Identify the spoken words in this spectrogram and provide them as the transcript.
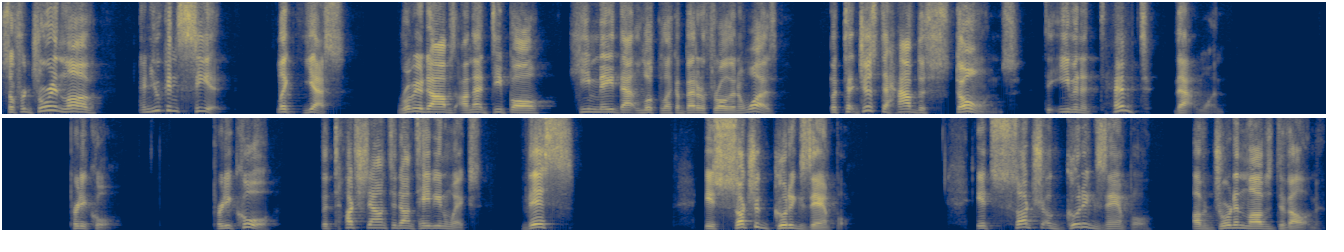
So, for Jordan Love, and you can see it, like, yes, Romeo Doubs on that deep ball, he made that look like a better throw than it was. But to, just to have the stones to even attempt that one. Pretty cool. Pretty cool. The touchdown to Dontayvion Wicks. This is such a good example. It's such a good example of Jordan Love's development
